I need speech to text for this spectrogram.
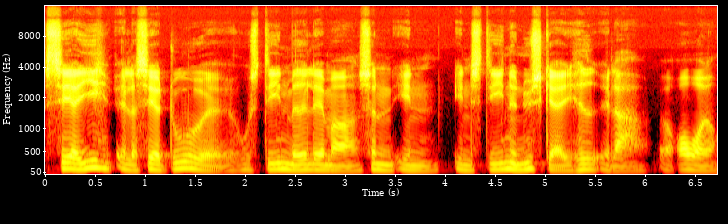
Ser I, eller ser du øh, hos dine medlemmer sådan en, en stigende nysgerrighed, eller over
